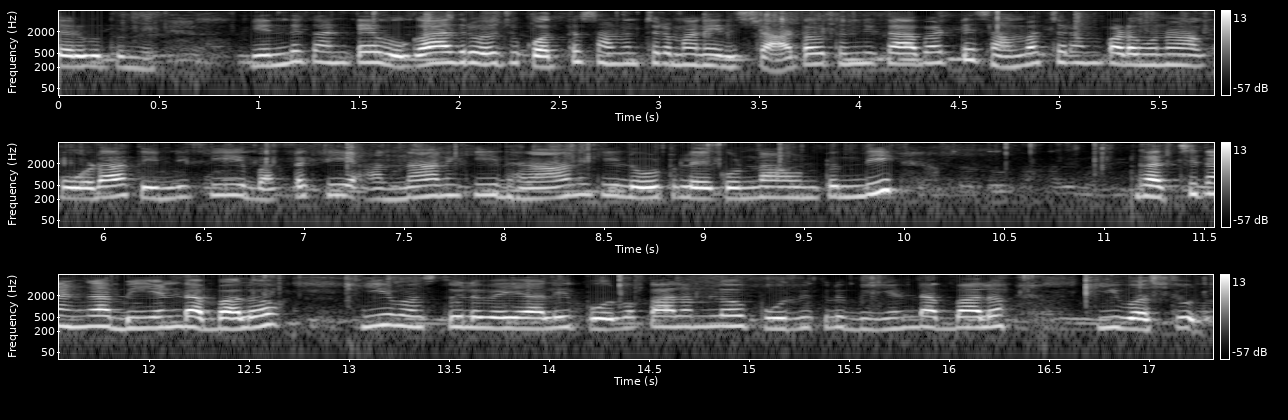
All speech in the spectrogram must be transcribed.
జరుగుతుంది. ఎందుకంటే ఉగాది రోజు కొత్త సంవత్సరం అనేది స్టార్ట్ అవుతుంది కాబట్టి సంవత్సరం పొడవునా కూడా తిండికి బట్టకి అన్నానికి ధనానికి లోటు లేకుండా ఉంటుంది. ఖచ్చితంగా బియ్యం డబ్బాలో ఈ వస్తువులు వేయాలి. పూర్వకాలంలో పూర్వీకులు బియ్యం డబ్బాలో ఈ వస్తువులు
